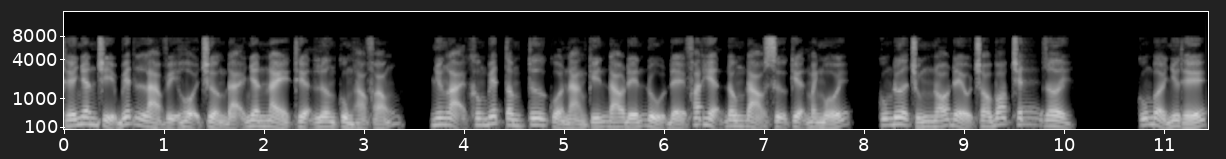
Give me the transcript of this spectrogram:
thế nhân chỉ biết là vị hội trưởng đại nhân này thiện lương cùng hào phóng, nhưng lại không biết tâm tư của nàng kín đáo đến đủ để phát hiện đông đảo sự kiện manh mối, cũng đưa chúng nó đều cho bóp chết rơi. Cũng bởi như thế,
